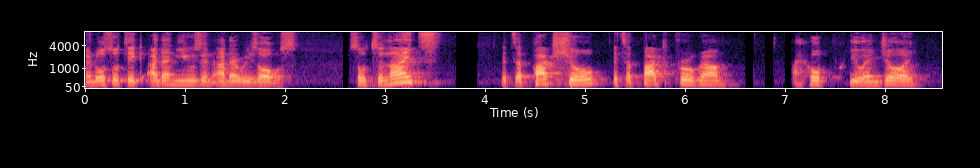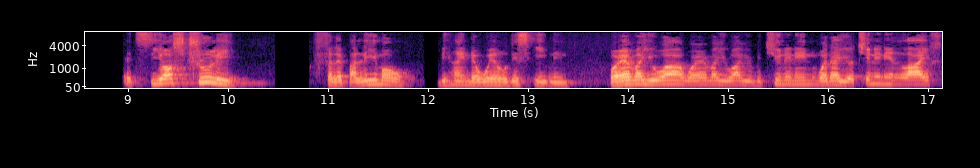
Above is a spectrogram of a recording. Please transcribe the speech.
and also take other news and other results. So tonight, it's a packed show, it's a packed program. I hope you enjoy. It's yours truly, Philip Alimo, behind the wheel this evening. Wherever you are, wherever you are, you'll be tuning in, whether you're tuning in live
